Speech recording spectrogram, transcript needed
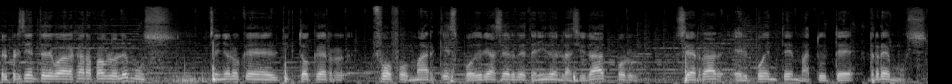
El presidente de Guadalajara, Pablo Lemus, señaló que el TikToker Fofo Márquez podría ser detenido en la ciudad por cerrar el puente Matute-Remus.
